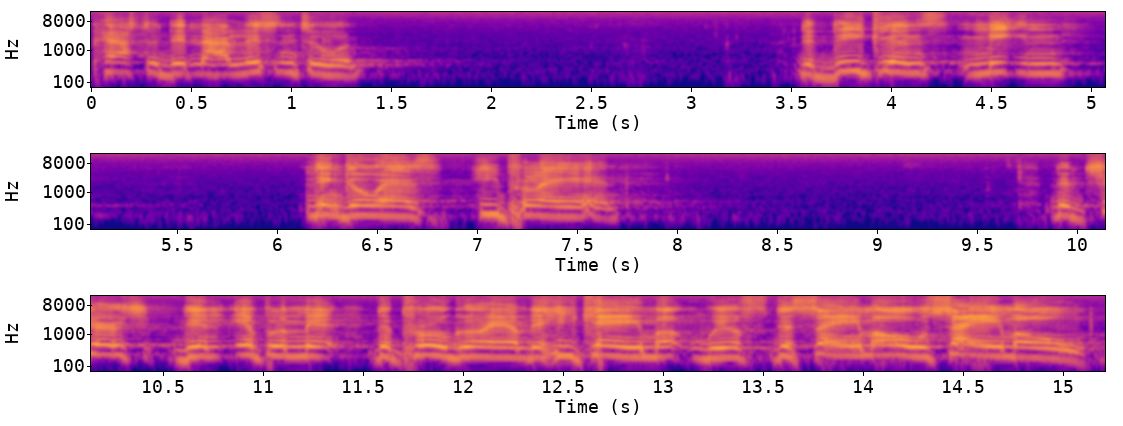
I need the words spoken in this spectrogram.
Pastor did not listen to him. The deacons meeting didn't go as he planned. The church didn't implement the program that he came up with, the same old, same old.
